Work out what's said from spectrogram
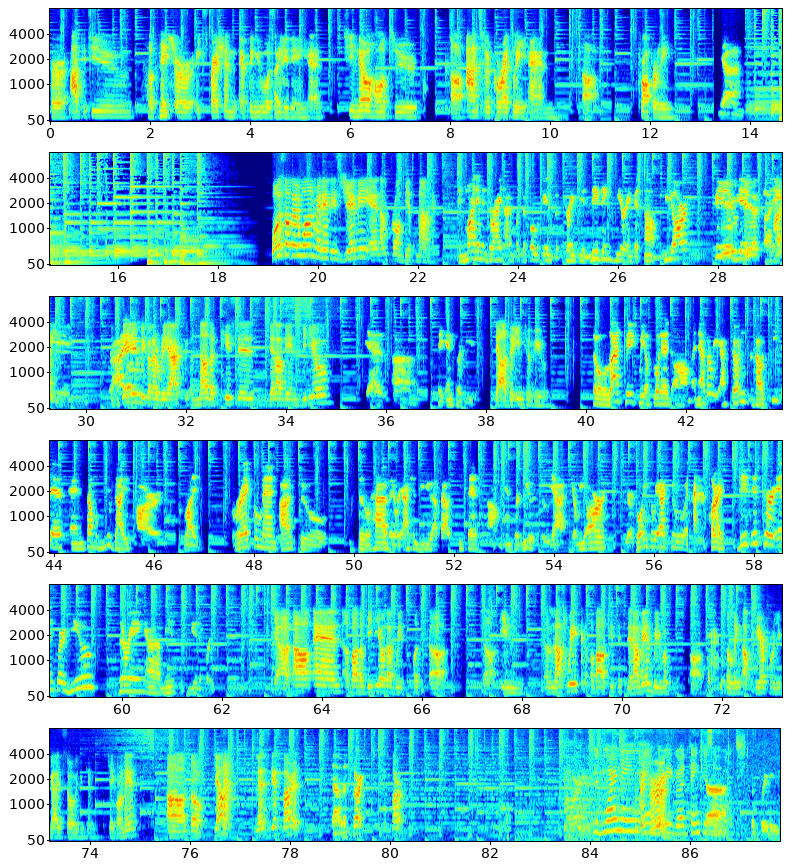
her attitude, her facial expression, everything was amazing, and she know how to uh, answer correctly and uh, properly. Yeah. What's up, everyone? My name is Jamie, and I'm from Vietnam. And my name is Ryan. I'm from the Philippines, but currently living here in Vietnam. We are Fil-Viet Today we're gonna react to another Kisses de la video. Yes, uh, the interview. Yeah, the interview. So last week we uploaded um, another reaction about Kisses, and some of you guys are like recommend us to to have a reaction video about Kisses um, interview. So yeah, here we are. We are going to react to. All right, this is her interview during uh, Miss Universe. Yeah, uh, and about the video that we post uh, in uh, last week about Kisses Delavin, we will uh, put the link up here for you guys so you can check on it. Uh, so yeah, let's get started. Yeah, let's start. Let's start. How are you? Good morning. Look at I am her. very good. Thank you Yeah. so much. So pretty.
